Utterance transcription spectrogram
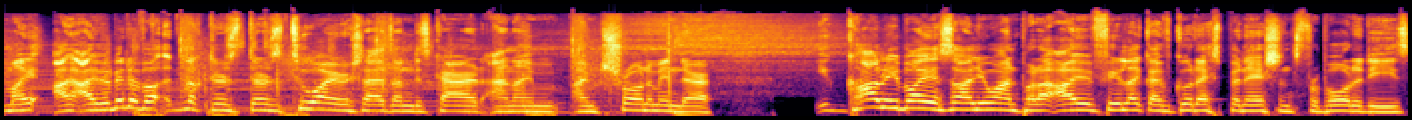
might I, I have a bit of a look. There's there's two Irish lads on this card, and I'm I'm throwing them in there you can call me biased all you want, but I, I feel like I've good explanations for both of these.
